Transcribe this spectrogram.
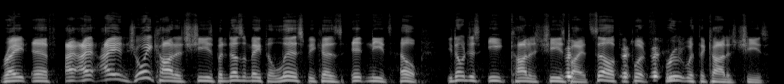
Right? If I, I, I enjoy cottage cheese, but it doesn't make the list because it needs help. You don't just eat cottage cheese by itself. You put fruit with the cottage cheese.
